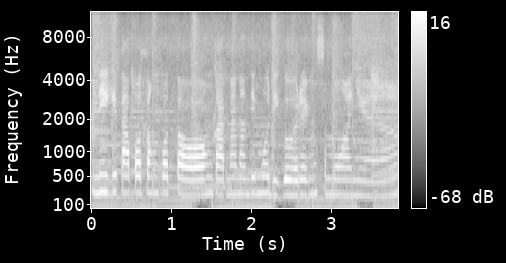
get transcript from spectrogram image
Ini kita potong-potong karena nanti mau digoreng semuanya.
